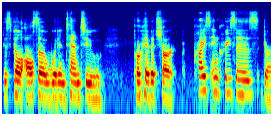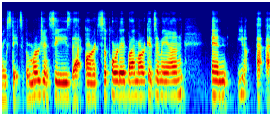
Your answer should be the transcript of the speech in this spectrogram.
This bill also would intend to prohibit sharp price increases during states of emergencies that aren't supported by market demand and you know, I,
